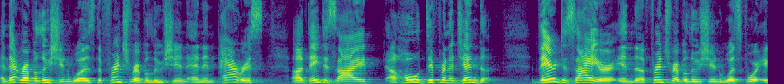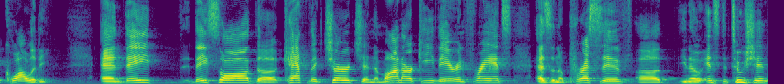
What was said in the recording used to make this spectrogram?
and that revolution was the French Revolution. And in Paris, uh, they desired a whole different agenda. Their desire in the French Revolution was for equality. And they, they saw the Catholic Church and the monarchy there in France as an oppressive, uh, you know, institution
